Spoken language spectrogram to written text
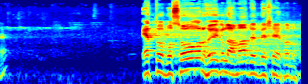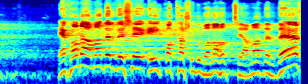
হ্যাঁ? এত বছর হয়ে গেল আমাদের দেশে এখনও। এখনও আমাদের দেশে এই কথা শুধু বলা হচ্ছে, আমাদের দেশ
